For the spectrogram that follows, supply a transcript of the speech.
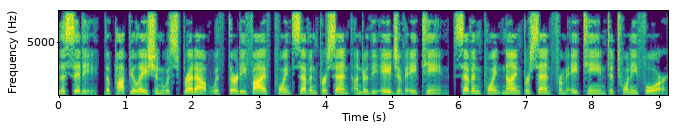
the city, the population was spread out with 35.7% under the age of 18, 7.9% from 18 to 24,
